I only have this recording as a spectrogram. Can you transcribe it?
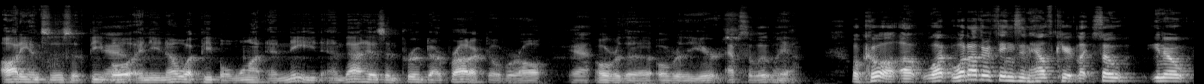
audiences of people, and you know what people want and need, and that has improved our product overall Yeah. over the over the years. Absolutely. Yeah. Well, cool. Uh, what what other things in healthcare? Like, so you know,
